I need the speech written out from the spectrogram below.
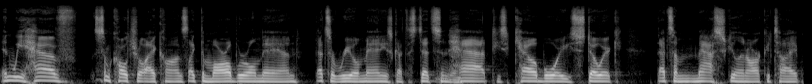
and we have some cultural icons like the marlboro man. That's a real man. He's got the stetson hat. He's a cowboy. He's stoic. That's a masculine archetype.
